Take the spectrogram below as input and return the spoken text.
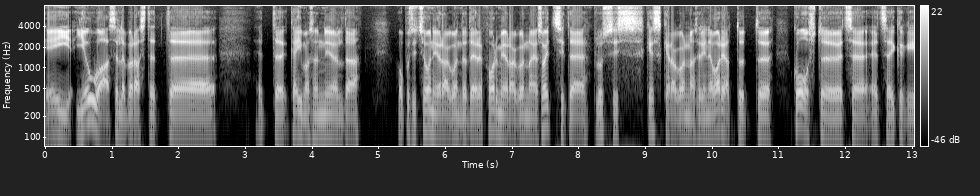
ei jõua, sellepärast et äh, et käimas on nii-öelda opositsioonierakondade, Reformierakonna ja sotside, pluss siis Keskerakonna selline varjatud äh, koostöö, et see, et see ikkagi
